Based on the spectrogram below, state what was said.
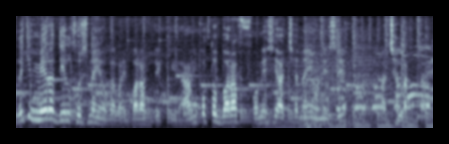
लेकिन मेरा दिल खुश नहीं होगा भाई बर्फ़ देख के। हमको तो बर्फ़ होने से अच्छा नहीं होने से अच्छा लगता है।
